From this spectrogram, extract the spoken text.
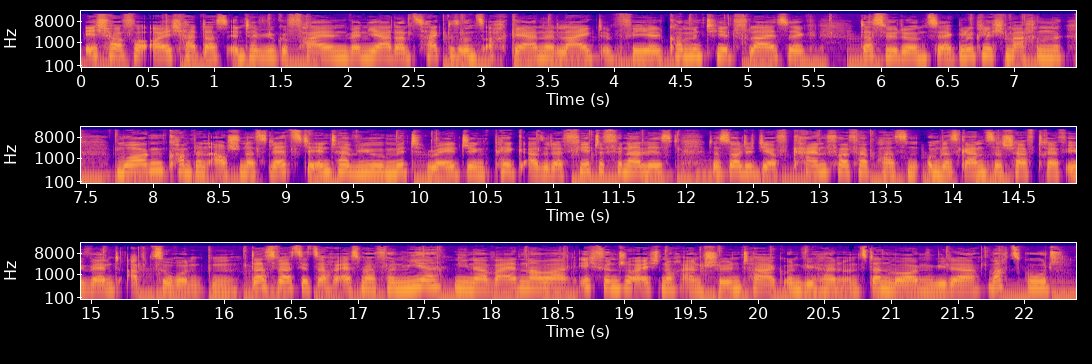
Ich hoffe, euch hat das Interview gefallen. Wenn ja, dann zeigt es uns auch gerne, liked, empfehlt, kommentiert fleißig. Das würde uns sehr glücklich machen. Morgen kommt dann auch schon das letzte Interview mit Raging Pick, also der vierte Finalist. Das solltet ihr auf keinen Fall verpassen, um das ganze Cheftreff-Event abzurunden. Das war es jetzt auch erstmal von mir, Nina Weidenauer. Ich wünsche euch noch einen schönen Tag und wir hören uns dann morgen wieder. Macht's gut!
